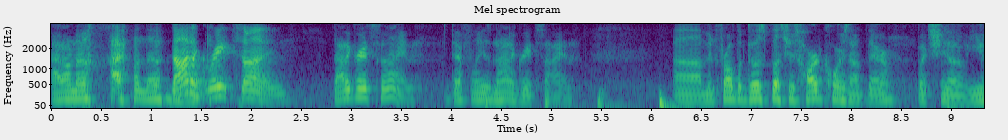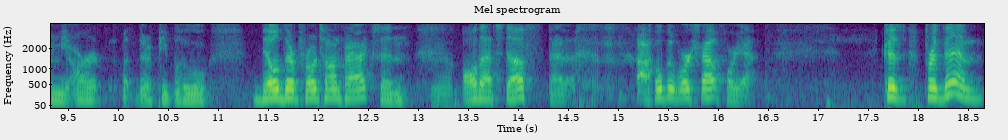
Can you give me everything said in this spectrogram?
I don't know. I don't know. Not a great sign. not a great sign. Definitely is not a great sign. Um, and for all the Ghostbusters hardcores out there, which you know you and me aren't, but there are people who build their proton packs and Yeah. all that stuff. That I hope it works out for you. Because for them,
